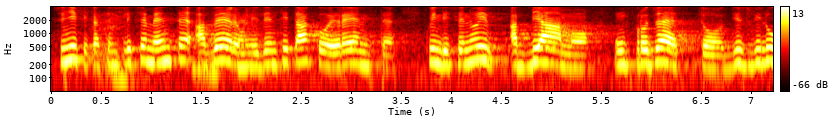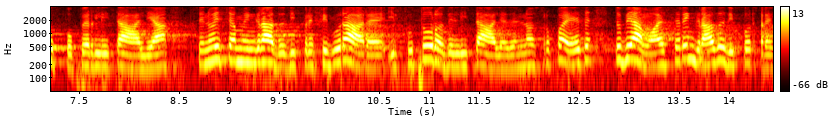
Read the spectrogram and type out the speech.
significa semplicemente avere certo. un'identità coerente. Quindi se noi abbiamo un progetto di sviluppo per l'Italia, se noi siamo in grado di prefigurare il futuro dell'Italia, del nostro Paese, dobbiamo essere in grado di portare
